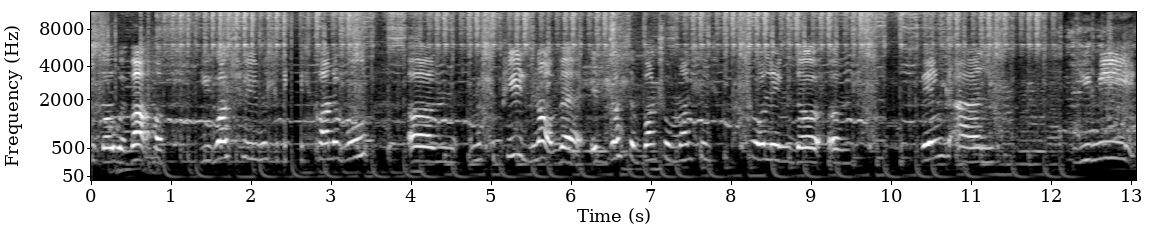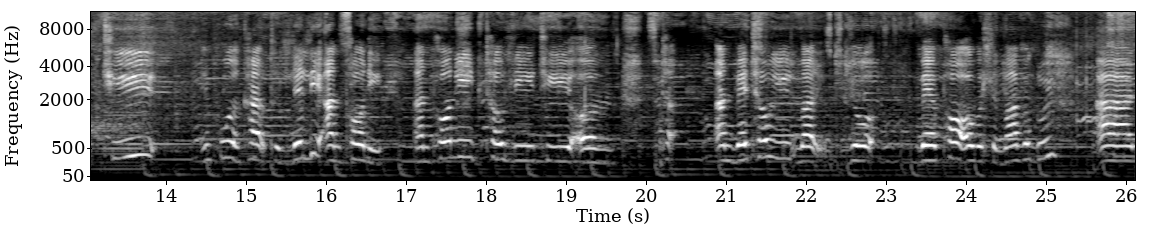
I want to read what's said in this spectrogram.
you to go without her. You go to Mr. P's carnival. Um, Mr. P is not there. It's just a bunch of monsters trolling the um, thing and you meet two important characters, Lily and Pony. And Pony tells you to, um, and they tell you that you're they're part of a survivor group and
